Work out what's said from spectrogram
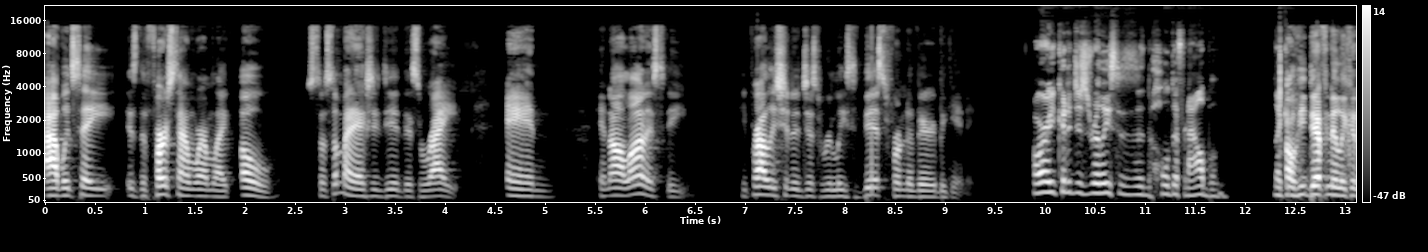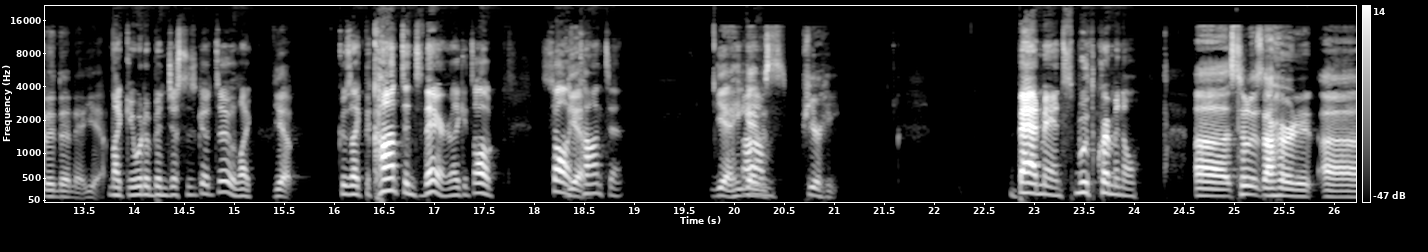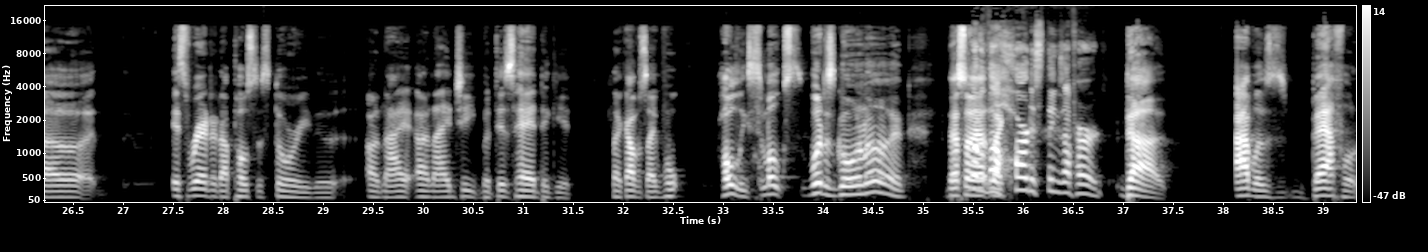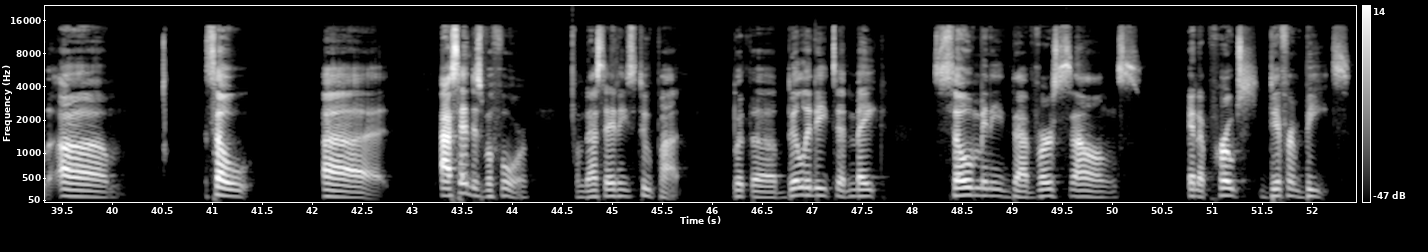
I would say, is the first time where I'm like, oh, so somebody actually did this right. And in all honesty, he probably should have just released this from the very beginning. Or he could have just released this as a whole different album. Like, Oh, he definitely could have done that. Yeah. like it would have been just as good too. Like, Yep. because like the content's there. Like it's all solid Yeah. content. Yeah, he gave Um, us pure heat. Bad man, smooth criminal. Uh, as soon as I heard it, uh, it's rare that I post a story to, on I on IG, but this had to get like I was like, "Whoa, holy smokes, what is going on? That's One I, of the like, hardest things I've heard. dog, I was baffled. Um, so, uh, I said this before. I'm not saying he's Tupac, but the ability to make so many diverse songs and approach different beats.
